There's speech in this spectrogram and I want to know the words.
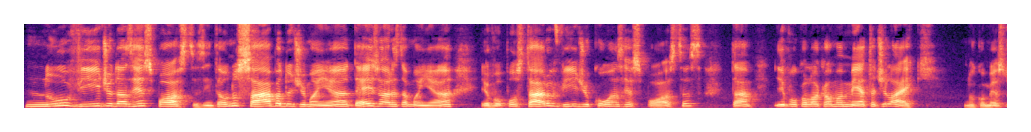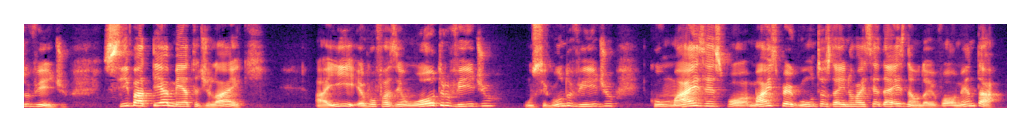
no vídeo das respostas. Então, no sábado de manhã, 10 horas da manhã, eu vou postar o vídeo com as respostas, tá? E vou colocar uma meta de like no começo do vídeo. Se bater a meta de like, aí eu vou fazer um outro vídeo, um segundo vídeo, com mais, mais perguntas, daí não vai ser 10 não, daí eu vou aumentar.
